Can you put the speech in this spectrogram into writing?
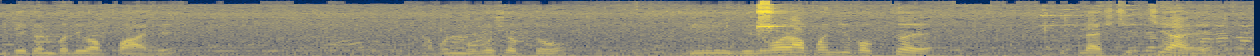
इथे गणपती बाप्पा आहे. आपण बघू शकतो. ही हिरवळ आपण जी बघतोय ती प्लॅस्टिकची आहे.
